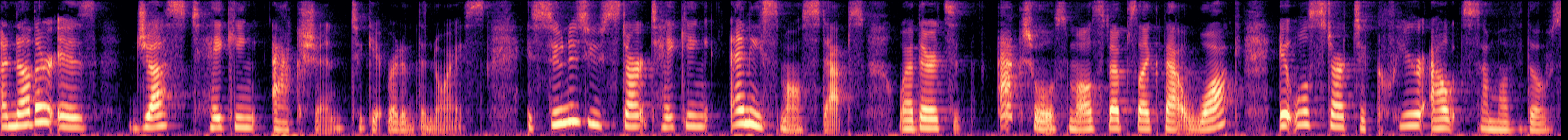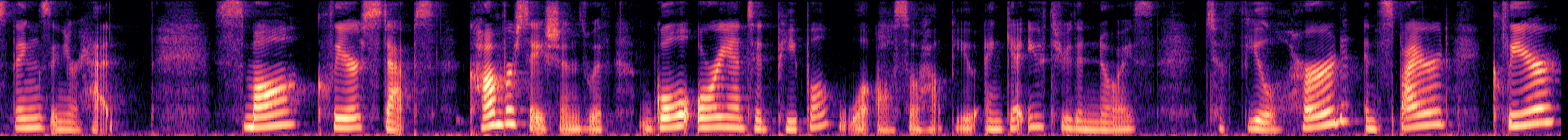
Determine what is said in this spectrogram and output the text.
Another is just taking action to get rid of the noise. As soon as you start taking any small steps, whether it's actual small steps like that walk, it will start to clear out some of those things in your head. Small, clear steps, conversations with goal oriented people will also help you and get you through the noise to feel heard, inspired, clear,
